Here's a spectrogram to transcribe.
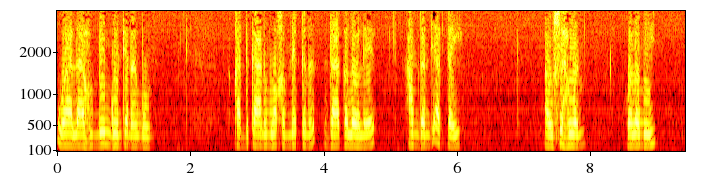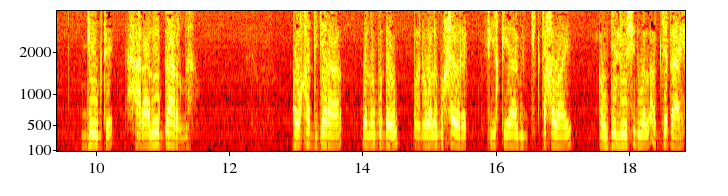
walaahu méngoonte naag قد كان مو خم نكنا ذاك لولا أم دن دي أكتاي أو سهون ولا موي نجومت حرالو غارنا أو قد جرى ولا مو دو مانا ولا مو خيرك في قيام تكتخواي أو جلوسين ولا أبجتاي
